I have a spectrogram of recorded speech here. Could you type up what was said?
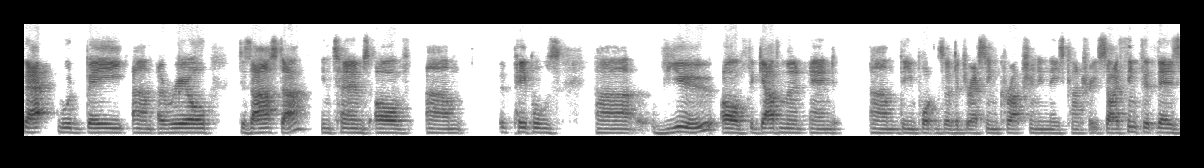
that would be um, a real disaster in terms of um, people's uh, view of the government and um, the importance of addressing corruption in these countries. So I think that there's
